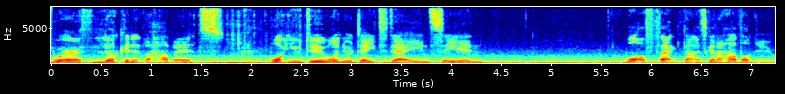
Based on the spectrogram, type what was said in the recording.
worth looking at the habits what you do on your day to day and seeing what effect that is going to have on you.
